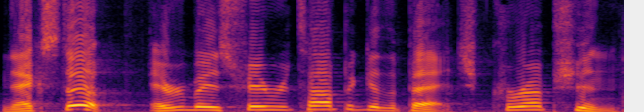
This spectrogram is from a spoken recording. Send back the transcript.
Next up, everybody's favorite topic of the patch, corruption.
